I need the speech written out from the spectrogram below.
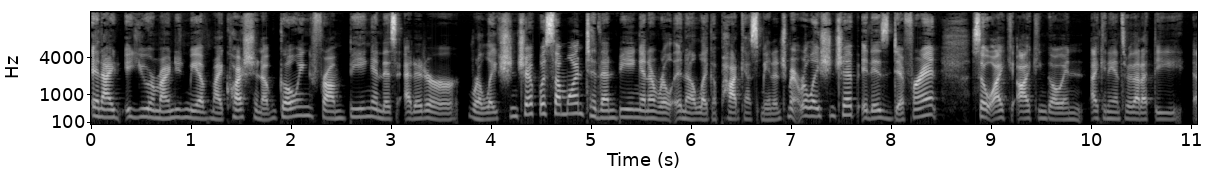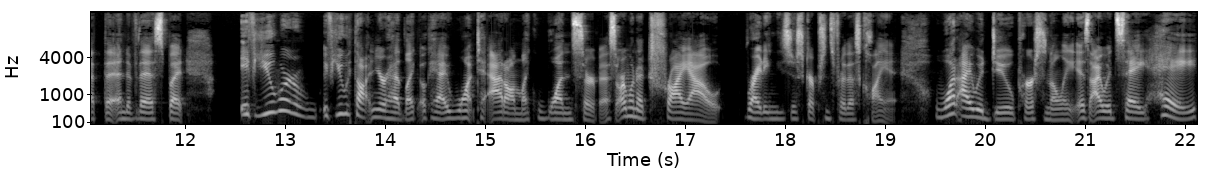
And I you reminded me of my question of going from being in this editor relationship with someone to then being in a real in a like a podcast management relationship. It is different. So I I can go in I can answer that at the at the end of this, but if you were if you thought in your head like okay, I want to add on like one service or I want to try out writing these descriptions for this client. What I would do personally is I would say, "Hey,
